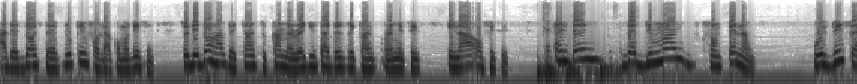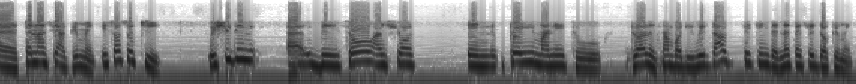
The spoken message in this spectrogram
at the doorstep looking for the accommodation. So they don't have the chance to come and register those vacant premises in our offices. Okay. And then the demand from tenants with this uh, tenancy agreement is also key. We shouldn't uh, be so anxious in paying money to dwell in somebody without taking the necessary documents.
